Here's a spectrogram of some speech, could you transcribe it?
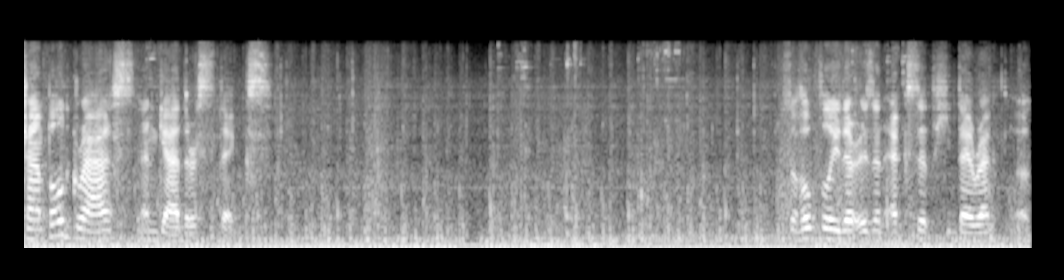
trampled grass and gather sticks. So hopefully there is an exit direct, uh,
